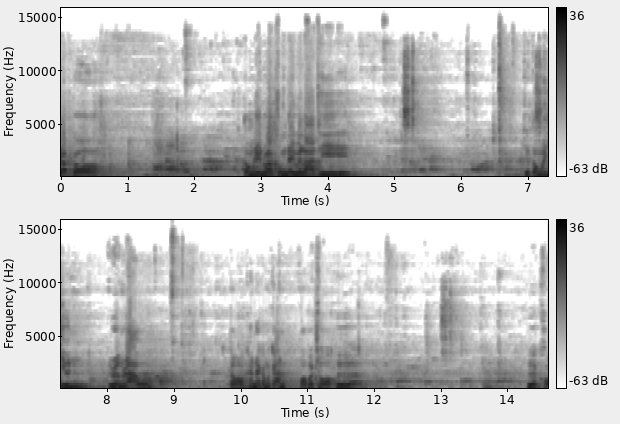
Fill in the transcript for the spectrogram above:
ครับก็ ต้องเรียนว่าคงได้เวลาที่ จะต้องมายื่นเรื่องราว ต่อคณะกรรมการปปชเพื่อ เพื่อขอ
